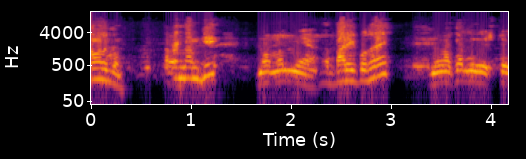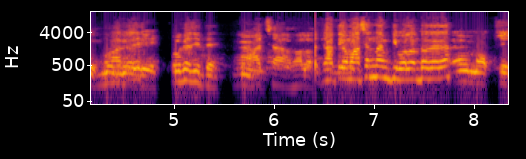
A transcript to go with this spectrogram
আলাইকুম। আপনার নাম কি? মোহাম্মদ মিয়া। বাড়ি কোথায়? নোয়াখালী ডিস্ট্রিক্ট নোয়াখালী? হ্যাঁ। আচ্ছা ভালো। জাতীয় মাছের নাম কি বলেন তো কাকা? মাছি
